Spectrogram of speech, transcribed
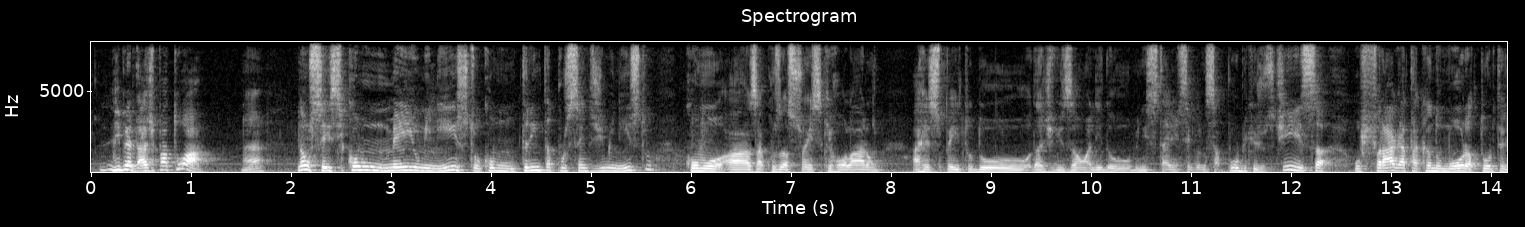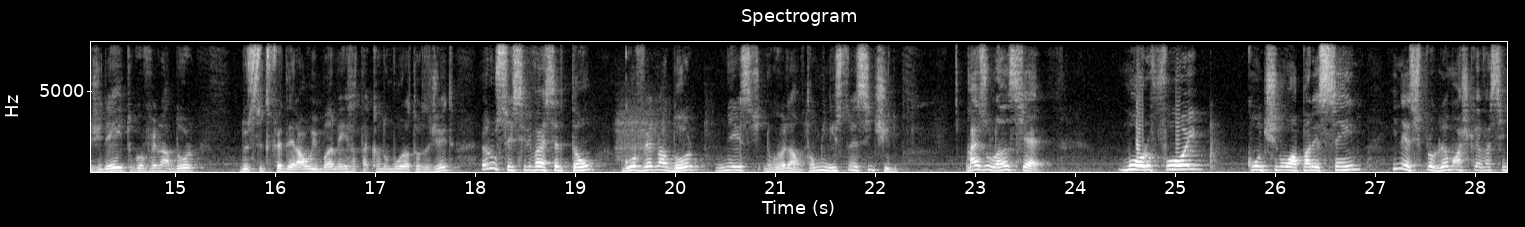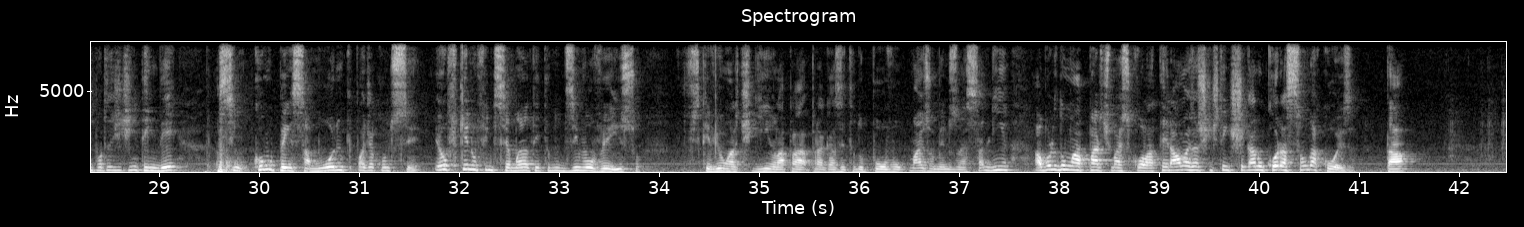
liberdade para atuar, né? Não sei se como um meio ministro, como um 30% de ministro, como as acusações que rolaram a respeito do, da divisão ali do Ministério de Segurança Pública e Justiça, o Fraga atacando o Moro à torta direito, o governador do Distrito Federal, o Ibanez, atacando o Moro à torta direito. Eu não sei se ele vai ser tão governador nesse... Não, governador, tão ministro nesse sentido. Mas o lance é, Moro foi, continuou aparecendo, e nesse programa acho que vai ser importante a gente entender assim, como pensa Moro e o que pode acontecer. Eu fiquei no fim de semana tentando desenvolver isso, escrevi um artiguinho lá para a Gazeta do Povo, mais ou menos nessa linha, abordando uma parte mais colateral, mas acho que a gente tem que chegar no coração da coisa, tá?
